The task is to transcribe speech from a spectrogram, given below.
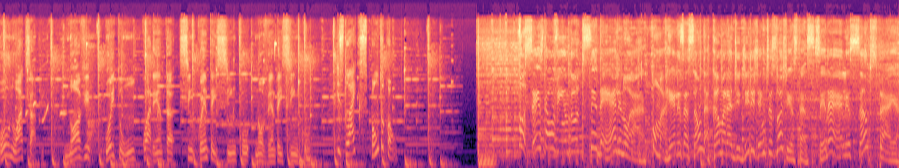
ou no WhatsApp 981 40 55 95. Slacks.com Você está ouvindo CDL no ar, uma realização da Câmara de Dirigentes Lojistas. CDL Santos Praia.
